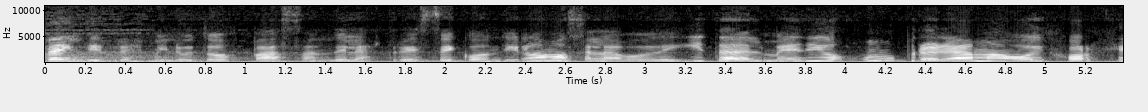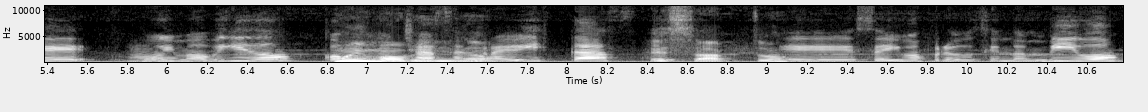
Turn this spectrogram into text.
23 minutos pasan de las 13. Continuamos en la bodeguita del medio. Un programa hoy, Jorge, muy movido, con muchas entrevistas. Exacto. Eh, seguimos produciendo en vivo.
